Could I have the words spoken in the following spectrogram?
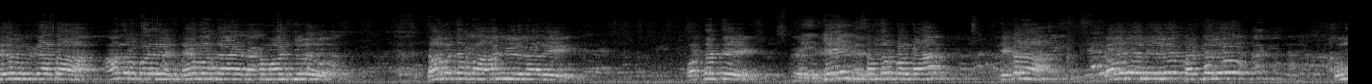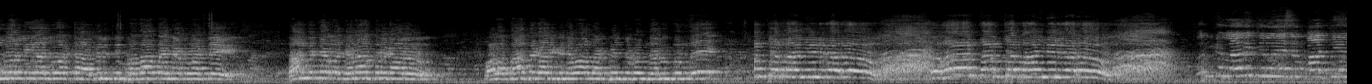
దివంగత ఆంధ్రప్రదేశ్ దేవాదాయ రకమాంచులు రామచర్ల ఆంజనేయులు గారి వర్ధంతి జయంతి సందర్భంగా ఇక్కడ గౌరవనీయులు పెద్దలు ఒంగోలు నియోజకవర్గ అభివృద్ధి ప్రదాత అయినటువంటి రామచర్ల జనార్దన్ గారు వాళ్ళ తాతగారికి నివాళులు అర్పించడం జరుగుతుంది. ఆంజనేయులు గారు! ఆంజనేయులు గారు! తెలుగుదేశం పార్టీ!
